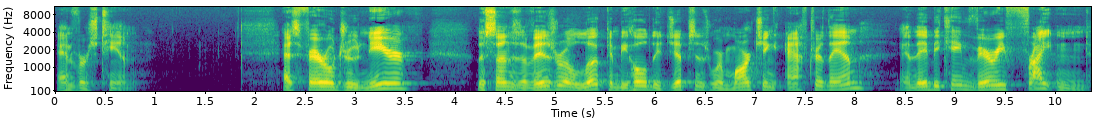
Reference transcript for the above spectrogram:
and verse 10. As Pharaoh drew near, the sons of Israel looked, and behold, the Egyptians were marching after them, and they became very frightened.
